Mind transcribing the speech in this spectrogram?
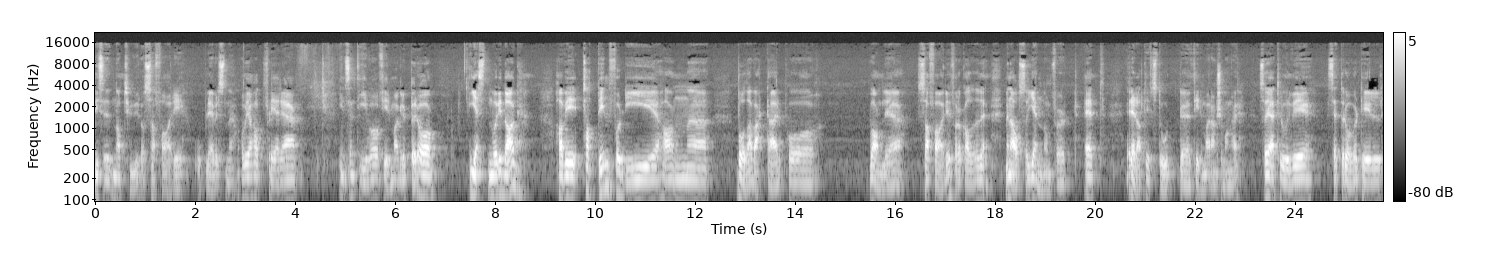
disse natur- og safariopplevelsene. Og vi har hatt flere insentiv- og firmagrupper. Og gjesten vår i dag har vi tatt inn fordi han både har vært her på vanlige safarier, for å kalle det det, men har også gjennomført et relativt stort uh, firmaarrangement her. Så jeg tror vi setter over til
